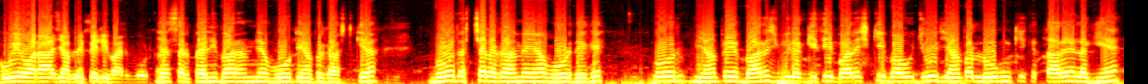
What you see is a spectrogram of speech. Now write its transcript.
हुए और आज आपने पहली बार वोट यस सर पहली बार हमने वोट यहाँ पर कास्ट किया। बहुत अच्छा लगा हमें यहाँ वोट देके। और यहाँ पे बारिश भी लगी थी। बारिश के बावजूद यहाँ पर लोगों की कतारें लगी हैं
